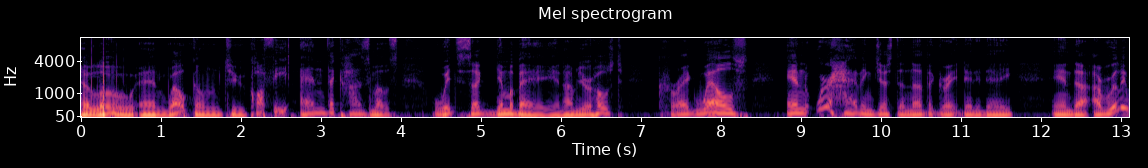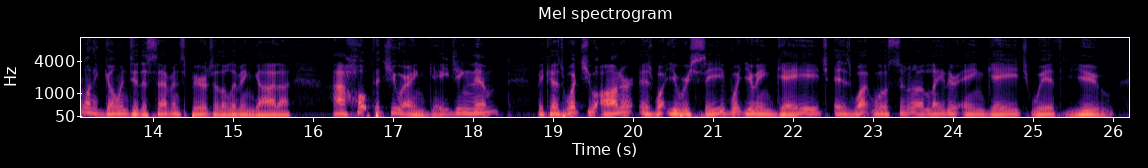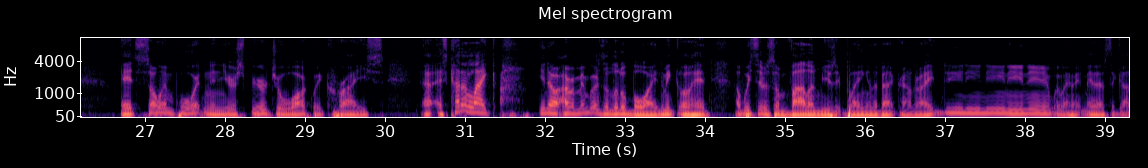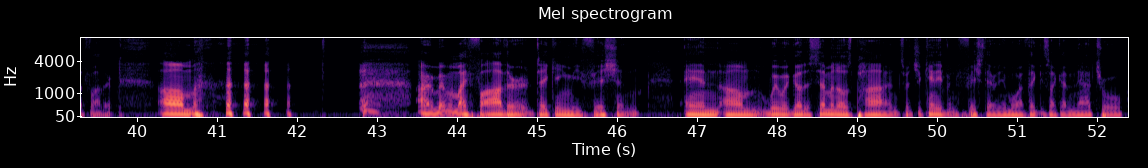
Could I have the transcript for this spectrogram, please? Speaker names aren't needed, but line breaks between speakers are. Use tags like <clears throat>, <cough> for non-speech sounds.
Hello and welcome to Coffee and the Cosmos with Sagima Bay. And I'm your host, Craig Wells. And we're having just another great day today. And uh, I really want to go into the seven spirits of the living God. I, I hope that you are engaging them because what you honor is what you receive. What you engage is what will sooner or later engage with you. It's so important in your spiritual walk with Christ. Uh, it's kind of like, <sighs> you know, I remember as a little boy. Let me go ahead. I wish there was some violin music playing in the background, right? Wait, wait, wait. Maybe that's the Godfather. Um, <laughs> I remember my father taking me fishing, and um, we would go to Seminoles Ponds, which you can't even fish there anymore. I think it's like a natural,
